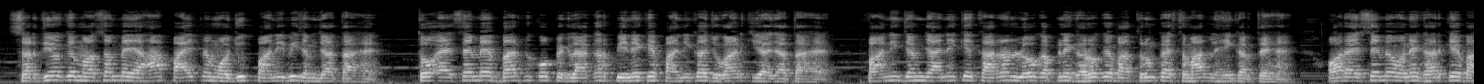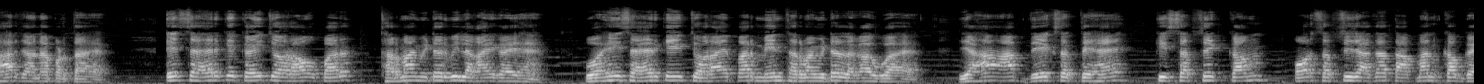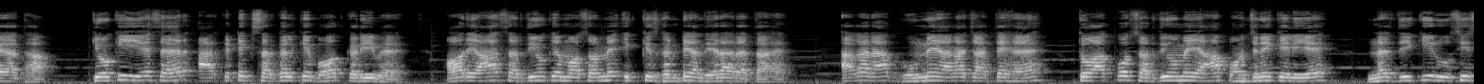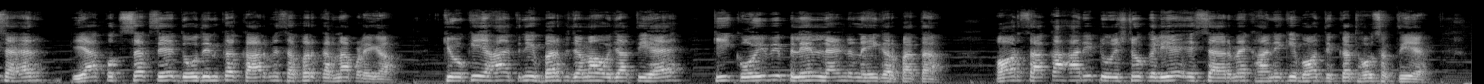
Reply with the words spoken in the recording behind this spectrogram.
सर्दियों के मौसम में यहाँ पाइप में मौजूद पानी भी जम जाता है। तो ऐसे में बर्फ़ को पिघलाकर पीने के पानी का जुगाड़ किया जाता है। पानी जम जाने के कारण लोग अपने घरों के बाथरूम का इस्तेमाल नहीं करते हैं। और ऐसे में उन्हें घर के बाहर जाना पड़ता है। इस शहर के कई चौराहों पर थर्मामीटर भी लगाए गए हैं। वहीं शहर के एक चौराहे पर मेन थर्मामीटर लगा हुआ है। यहाँ आप देख सकते हैं कि सबसे कम और सबसे ज़्यादा तापमान कब गया था, क्योंकि ये शहर आर्कटिक सर्कल के बहुत करीब है और यहाँ सर्दियों के मौसम में 21 घंटे अंधेरा रहता है। अगर आप घूमने आना चाहते हैं तो आपको सर्दियों में यहाँ पहुँचने के लिए नजदीकी रूसी शहर या कुत्सक से दो दिन का कार में सफ़र करना पड़ेगा। क्योंकि यहाँ इतनी बर्फ़ जमा हो जाती है कि कोई भी प्लेन लैंड नहीं कर पाता। और शाकाहारी टूरिस्टों के लिए इस शहर में खाने की बहुत दिक्कत हो सकती है,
